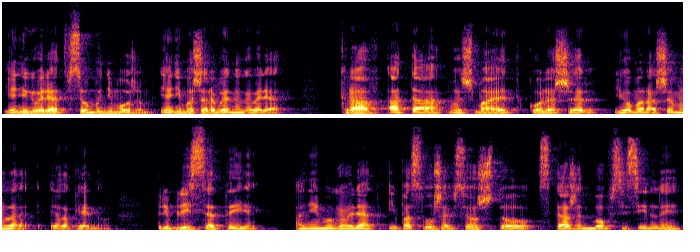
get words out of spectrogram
И они говорят, все, мы не можем. И они Машарабейну говорят, Крав ата вешмает коля шер йома рашем элокейну. Приблизься ты, они ему говорят, и послушай все, что скажет Бог Всесильный,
